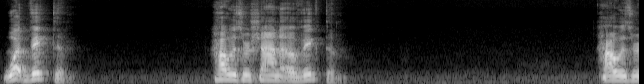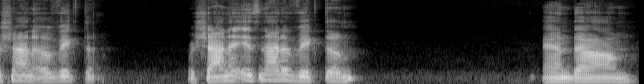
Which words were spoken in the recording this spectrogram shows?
What victim? How is Rashana a victim? How is Rashana a victim? Rashana is not a victim. And um,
